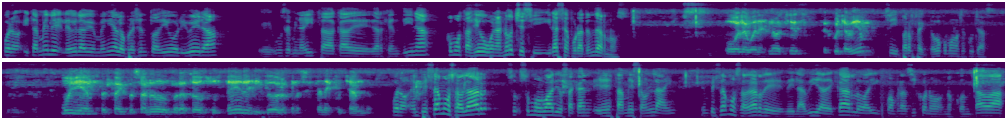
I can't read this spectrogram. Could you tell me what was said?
Bueno, y también le, le doy la bienvenida, lo presento a Diego Olivera, eh, un seminarista acá de, de, Argentina. ¿Cómo estás, Diego? Buenas noches y gracias por atendernos. Hola, buenas noches. ¿Se escucha bien? Sí, perfecto. ¿Vos cómo nos escuchás? Muy bien, perfecto. Saludos para todos ustedes y todos los que nos están escuchando. Bueno, empezamos a hablar, so, somos varios acá en, en, esta mesa online, empezamos a hablar de, de la vida de Carlos, ahí Juan Francisco no, nos contaba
